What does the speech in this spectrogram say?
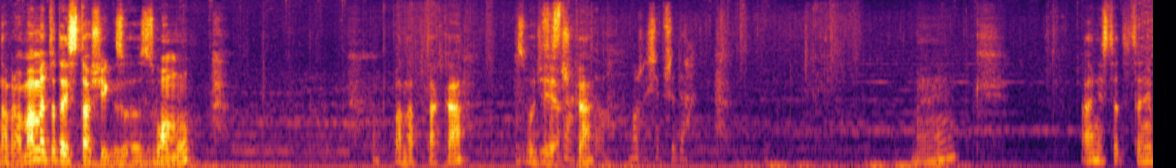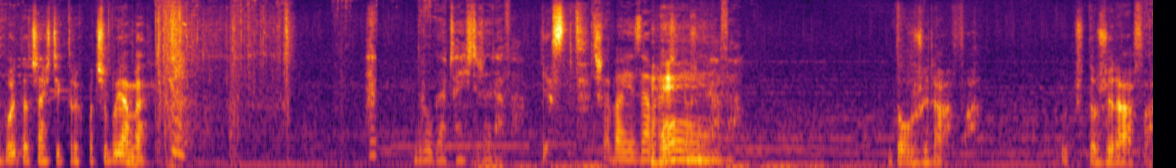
Dobra, mamy tutaj stosik z złomu. Od pana ptaka. Złodziejaszka. To. Może się przyda. Myk. Ale niestety to nie były te części, których potrzebujemy. Druga część żyrafa. Jest. Trzeba je zabrać do Ehe. żyrafa. Do żyrafa. Klucz do żyrafa.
